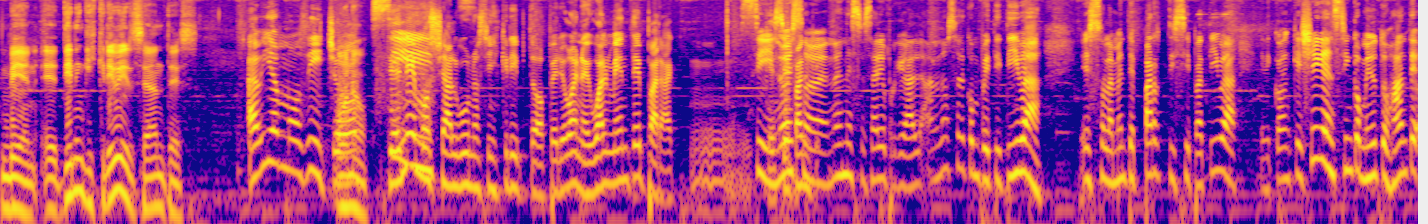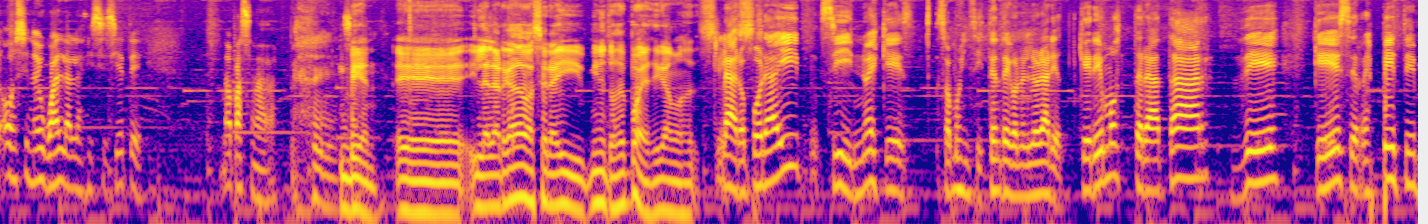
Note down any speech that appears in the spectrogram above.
Bien, eh, tienen que inscribirse antes. Habíamos dicho, tenemos Sí. ya algunos inscriptos, pero bueno, igualmente para mm, Sí, que no es, sepan no es necesario porque al, al no ser competitiva es solamente participativa. Eh, Con que lleguen cinco minutos antes o si no igual a las 17, no pasa nada. Bien, eh, y la largada va a ser ahí minutos después, digamos. Claro, por ahí, sí, no es que somos insistentes con el horario. Queremos tratar de que se respete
